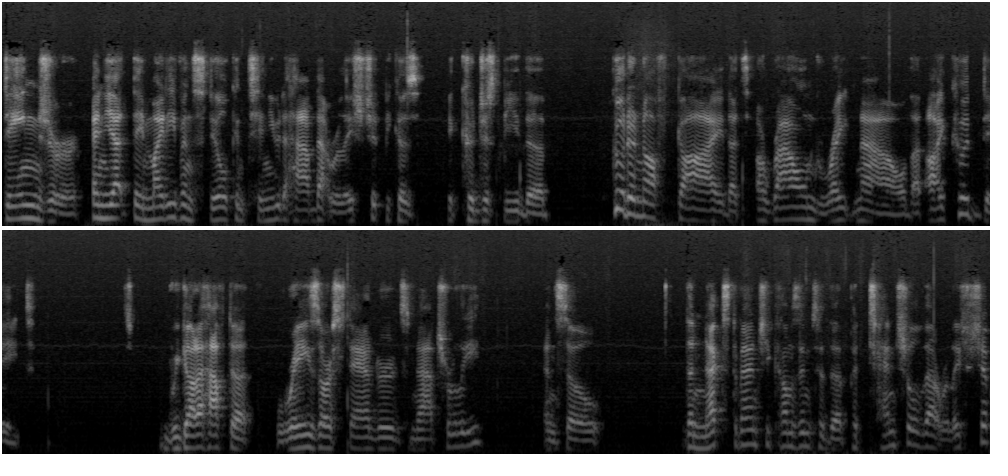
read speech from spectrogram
danger, and yet they might even still continue to have that relationship because it could just be the good enough guy that's around right now that I could date. We gotta have to raise our standards naturally. And so the next man she comes into the potential of that relationship,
